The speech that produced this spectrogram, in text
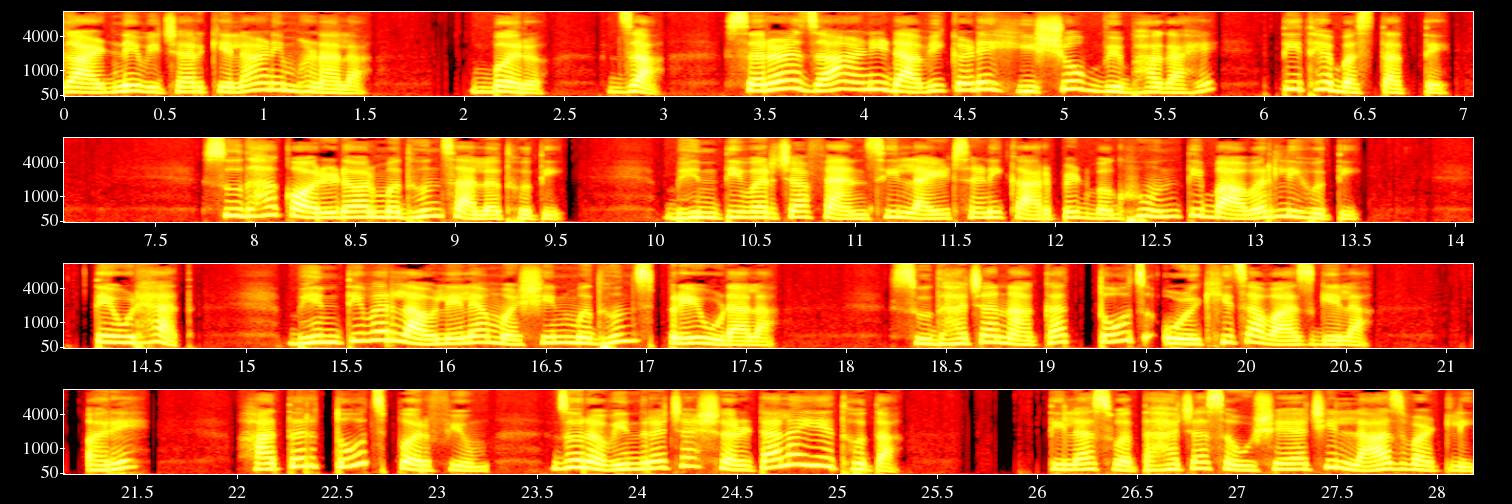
गार्डने विचार केला आणि म्हणाला बरं जा सरळ जा आणि डावीकडे हिशोब विभाग आहे तिथे बसतात ते. सुधा कॉरिडॉरमधून चालत होती. भिंतीवरच्या फॅन्सी लाईट्स आणि कार्पेट बघून ती बावरली होती. तेवढ्यात भिंतीवर लावलेल्या मशीनमधून स्प्रे उडाला. सुधाच्या नाकात तोच ओळखीचा वास गेला. अरे हा तर तोच परफ्यूम जो रवींद्रच्या शर्टाला येत होता. तिला स्वतःच्या संशयाची लाज वाटली.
